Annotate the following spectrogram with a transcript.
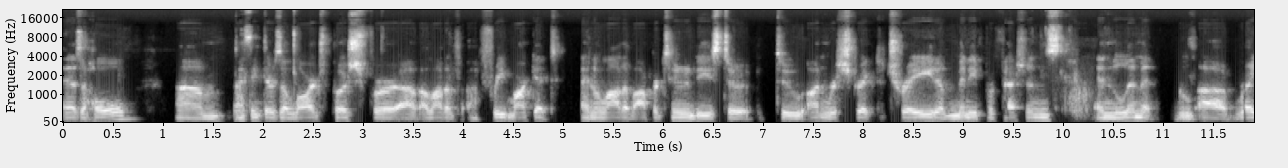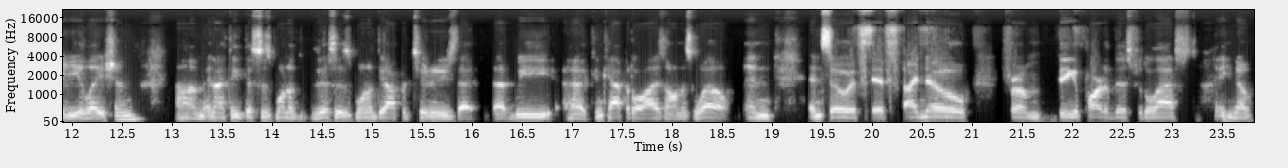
as a whole. Um, I think there's a large push for uh, a lot of uh, free market and a lot of opportunities to to unrestrict trade of many professions and limit uh, regulation. Um, and I think this is one of this is one of the opportunities that that we uh, can capitalize on as well. And and so if if I know from being a part of this for the last you know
